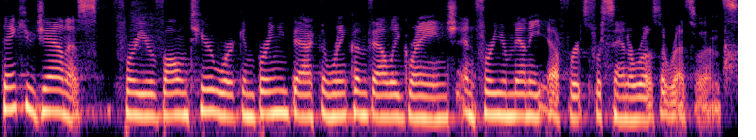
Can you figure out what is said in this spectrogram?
Thank you, Janice, for your volunteer work in bringing back the Rincon Valley Grange and for your many efforts for Santa Rosa residents.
